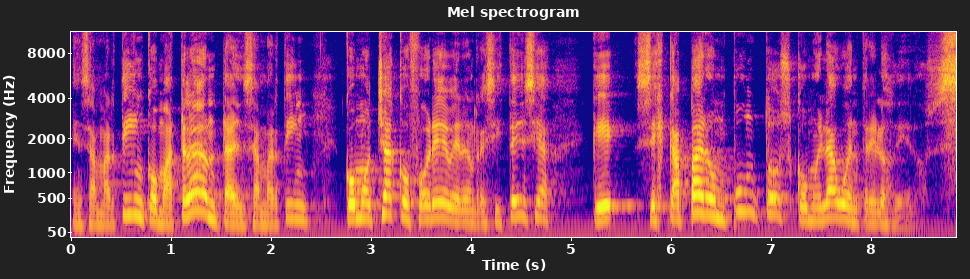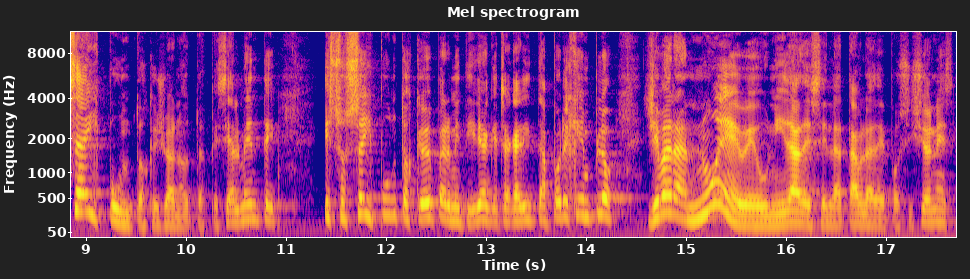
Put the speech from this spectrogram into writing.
en San Martín, como Atlanta en San Martín, como Chaco Forever en Resistencia, que se escaparon puntos como el agua entre los dedos. Seis puntos que yo anoto, especialmente esos seis puntos que hoy permitirían que Chacarita, por ejemplo, llevara nueve unidades en la tabla de posiciones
